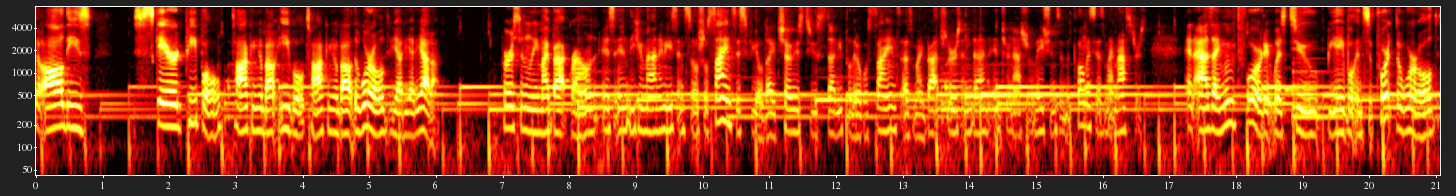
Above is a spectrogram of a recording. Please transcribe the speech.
So all these scared people talking about evil, talking about the world, yada, yada, yada. Personally, my background is in the humanities and social sciences field. I chose to study political science as my bachelor's and then international relations and diplomacy as my master's. And as I moved forward, it was to be able and support the world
